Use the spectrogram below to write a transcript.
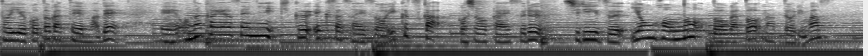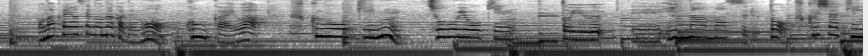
ということがテーマで、えー、お腹痩せに効くエクササイズをいくつかご紹介するシリーズ4本の動画となっております。お腹痩せの中でも今回は腹横筋腸腰筋という、インナーマッスルと腹斜筋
